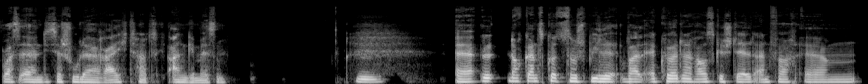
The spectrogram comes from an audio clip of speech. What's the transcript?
was er an dieser Schule erreicht hat, angemessen. Hm. Äh, noch ganz kurz zum Spiel, weil er gehört herausgestellt einfach, ähm,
